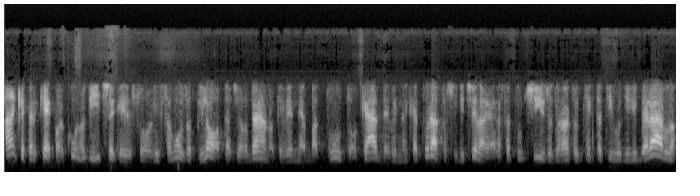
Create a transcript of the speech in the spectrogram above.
anche perché qualcuno dice che il, suo, il, famoso pilota Giordano che venne abbattuto, cadde, venne catturato, si diceva che era stato ucciso durante un tentativo di liberarlo,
